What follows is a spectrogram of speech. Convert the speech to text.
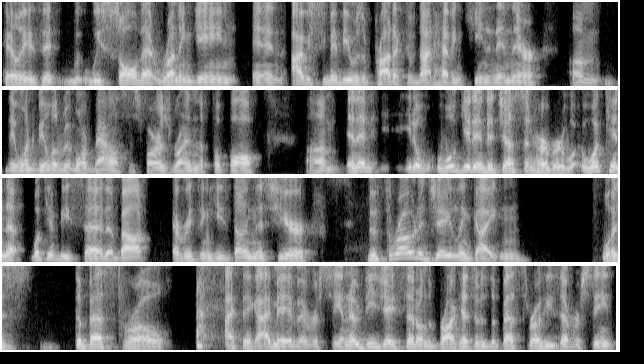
Haley is that we saw that running game, and obviously maybe it was a product of not having Keenan in there. Um, they wanted to be a little bit more balanced as far as running the football. Um, and then you know we'll get into Justin Herbert. What, can what can be said about everything he's done this year? The throw to Jalen Guyton was the best throw I think I may have ever seen. I know DJ said on the broadcast it was the best throw he's ever seen.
